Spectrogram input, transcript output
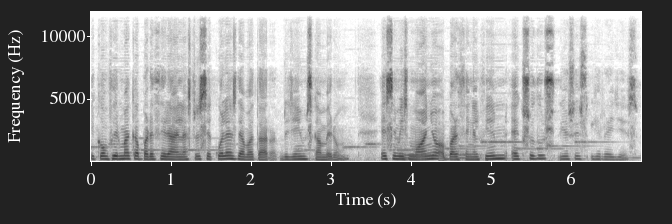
y confirma que aparecerá en las tres secuelas de Avatar, de James Cameron. Ese mismo año aparece en el film Exodus, Dioses y Reyes.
